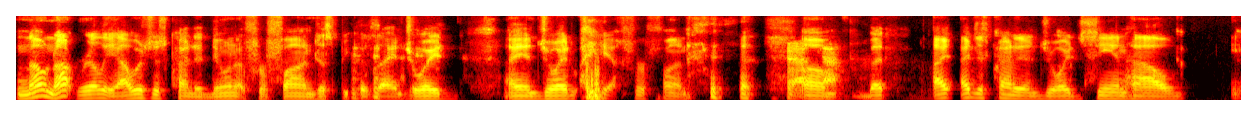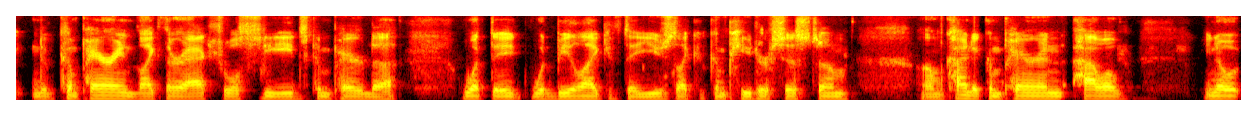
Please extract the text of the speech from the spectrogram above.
No, not really. I was just kind of doing it for fun, just because I enjoyed. I enjoyed, yeah, for fun. um, but I, I just kind of enjoyed seeing how comparing like their actual seeds compared to what they would be like if they used like a computer system. Um, kind of comparing how, you know,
